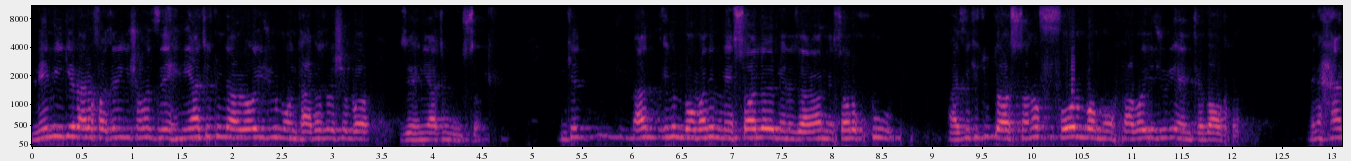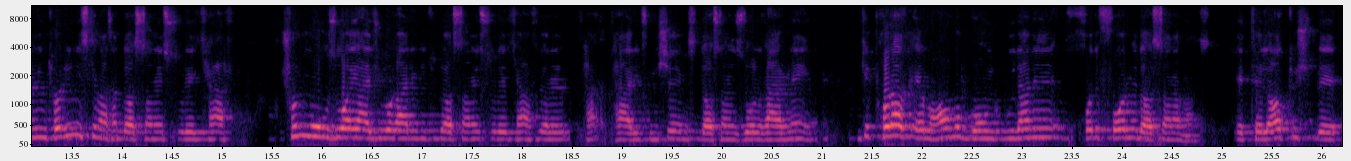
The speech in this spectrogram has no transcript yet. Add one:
نمیگه برای خاطر اینکه شما ذهنیتتون در واقع یه منطبق باشه با ذهنیت موسی. اینکه من اینو به عنوان مثال به نظر من مثال خوب از اینکه تو داستان فرم با محتوا یه جوری انطباق داره. یعنی همینطوری نیست که مثلا داستان سوره کهف چون موضوع عجیب و غریبی تو داستان سوره کهف داره تعریف میشه مثل داستان ذوالقرنین که پر از ابهام و گنگ بودن خود فرم داستان هم هست. اطلاعات توش به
